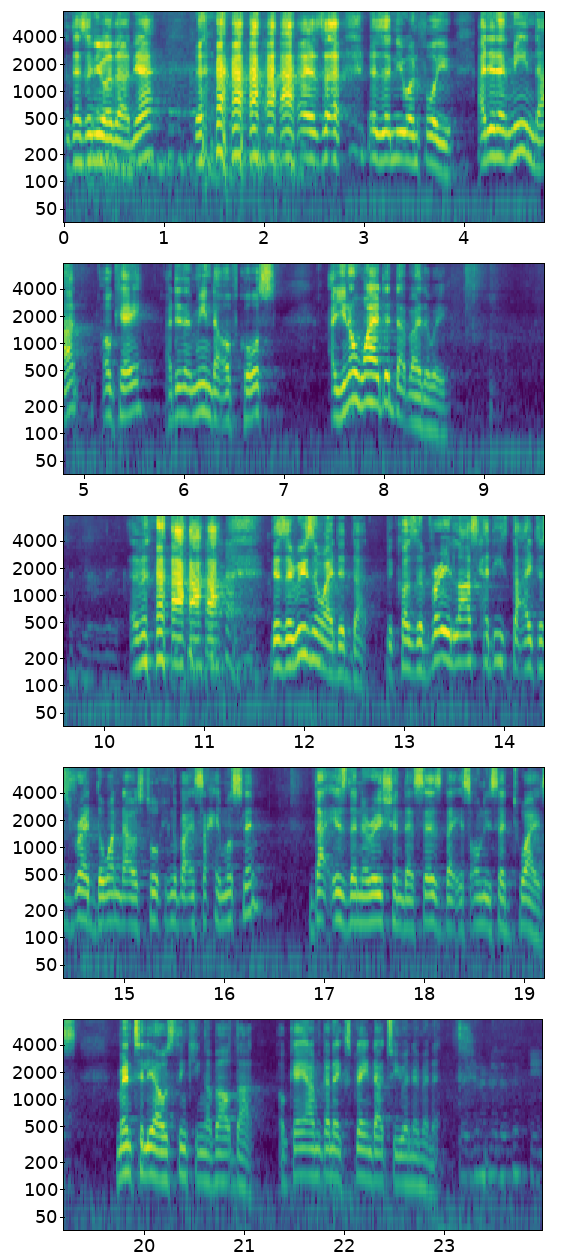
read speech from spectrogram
there's a new adhan, yeah? there's, a, there's a new one for you. I didn't mean that, okay? I didn't mean that, of course. Uh, you know why I did that, by the way? there's a reason why I did that. Because the very last hadith that I just read, the one that I was talking about in Sahih Muslim, that is the narration that says that it's only said twice. Mentally, I was thinking about that. Okay, I'm going to explain that to you in a minute. So you're going to do the 15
